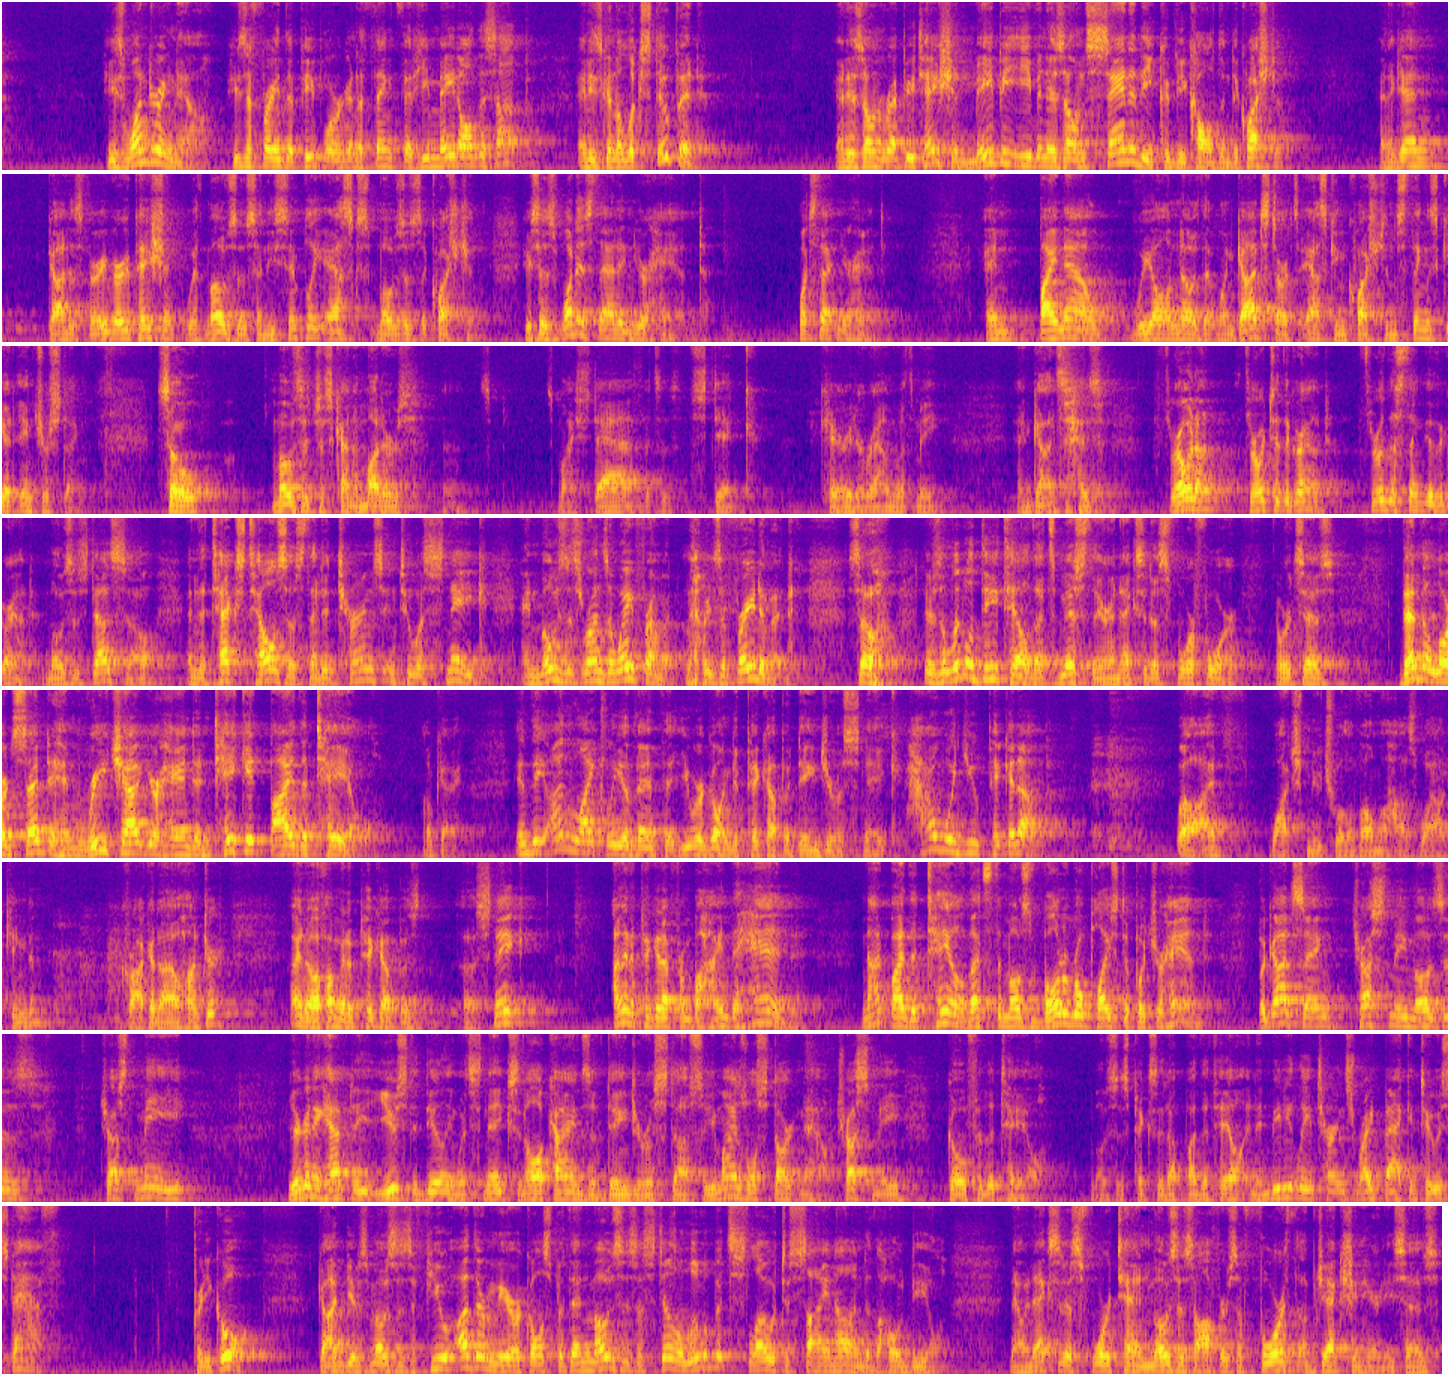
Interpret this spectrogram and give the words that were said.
He's wondering now. He's afraid that people are going to think that he made all this up and he's going to look stupid. And his own reputation, maybe even his own sanity, could be called into question. And again, God is very, very patient with Moses, and he simply asks Moses a question. He says, What is that in your hand? What's that in your hand? And by now, we all know that when God starts asking questions, things get interesting. So Moses just kind of mutters, it's, it's my staff, it's a stick, carried around with me. And God says, Throw it on, throw it to the ground. Throw this thing to the ground. Moses does so, and the text tells us that it turns into a snake, and Moses runs away from it. Now he's afraid of it. So there's a little detail that's missed there in Exodus 4 4, where it says, Then the Lord said to him, Reach out your hand and take it by the tail. Okay. In the unlikely event that you were going to pick up a dangerous snake, how would you pick it up? Well, I've watched Mutual of Omaha's Wild Kingdom, Crocodile Hunter. I know if I'm going to pick up a, a snake, I'm going to pick it up from behind the head, not by the tail. That's the most vulnerable place to put your hand. But God's saying, Trust me, Moses, trust me. You're going to have to get used to dealing with snakes and all kinds of dangerous stuff, so you might as well start now. Trust me, go for the tail. Moses picks it up by the tail and immediately turns right back into his staff. Pretty cool. God gives Moses a few other miracles, but then Moses is still a little bit slow to sign on to the whole deal. Now in Exodus 4:10, Moses offers a fourth objection here and he says,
